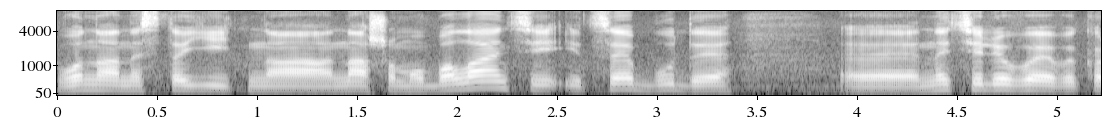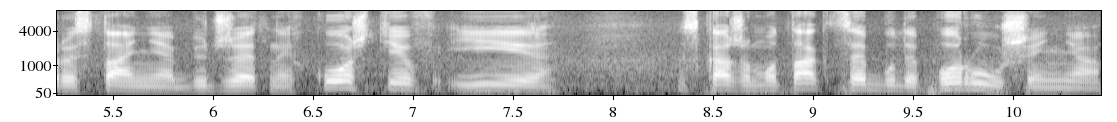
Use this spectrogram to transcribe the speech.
вона не стоїть на нашому балансі, і це буде е, нецільове використання бюджетних коштів і, скажімо так, це буде порушення.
